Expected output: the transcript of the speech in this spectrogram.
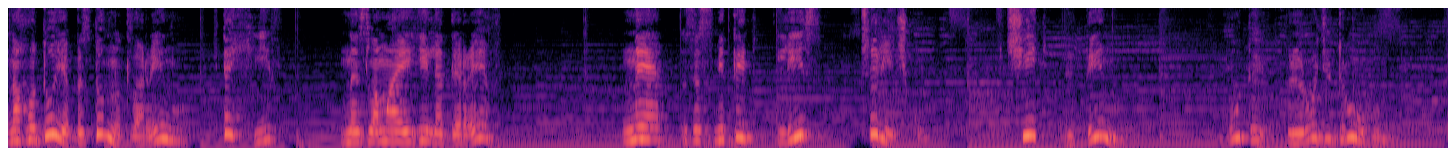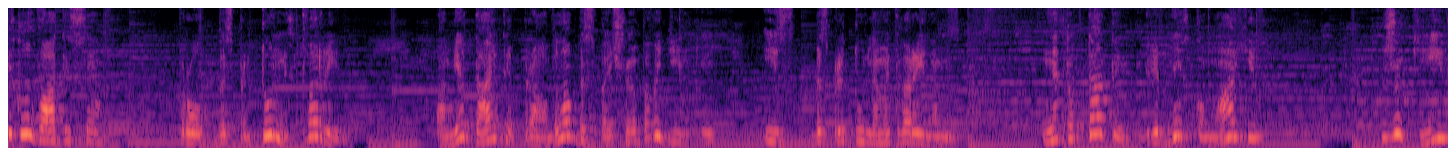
нагодує бездомну тварину, птахів, не зламає гілля дерев, не засмітить ліс чи річку. Вчіть дитину бути в природі другом, піклуватися про безпритульних тварин. Пам'ятайте правила безпечної поведінки із безпритульними тваринами. Не топтати дрібних комахів, жуків.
